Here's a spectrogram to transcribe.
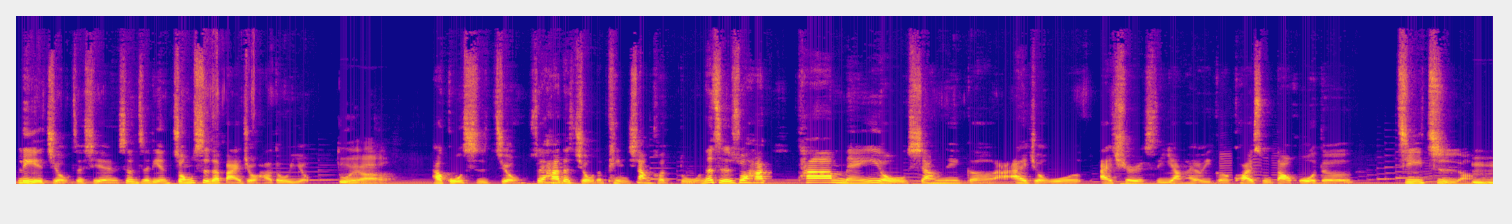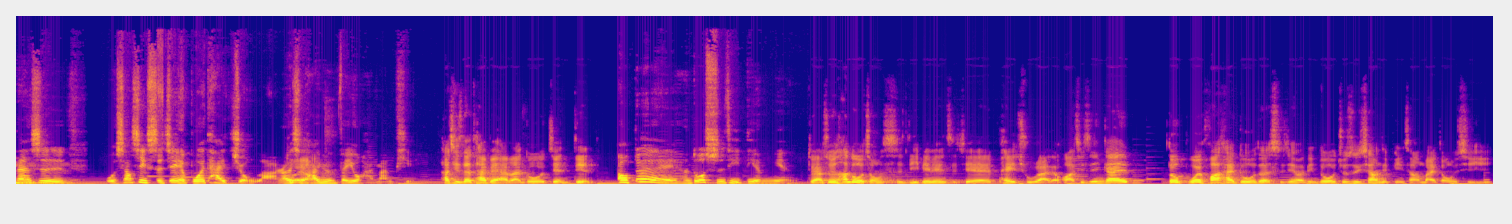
烈酒这些，甚至连中式的白酒它都有。对啊。它果实酒，所以它的酒的品相很多。嗯、那只是说它它没有像那个爱酒窝 iCheers 一样，还有一个快速到货的机制啊。嗯，但是我相信时间也不会太久啦，而且它运费又还蛮便宜。它其实，在台北还蛮多间店哦，对，很多实体店面。对啊，所以它如果从实体店面直接配出来的话，其实应该都不会花太多的时间了，顶多就是像你平常买东西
